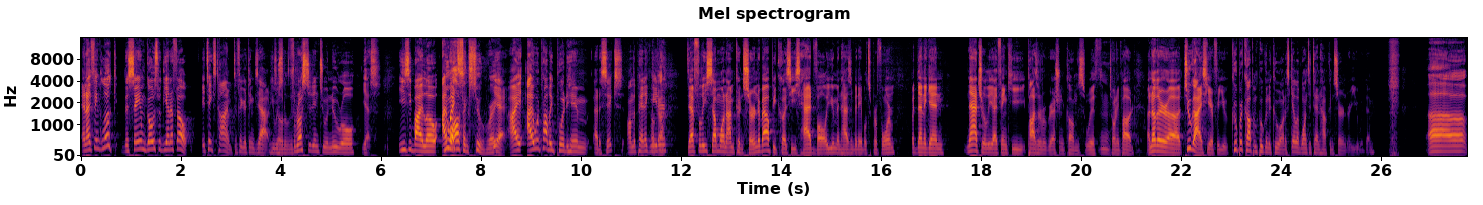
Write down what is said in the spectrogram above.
And I think, look, the same goes with the NFL. It takes time to figure things out. He was Totally. thrusted into a new role, Yes. easy buy low. I New might, offense too, right? Yeah, I, I would probably put him at a six on the panic meter. Okay. Definitely someone I'm concerned about because he's had volume and hasn't been able to perform. But then again, naturally, I think he positive regression comes with Mm. Tony Pollard. Another uh, two guys here for you: Cooper Kupp and Puka Nacua. On a scale of one to ten, how concerned are you with them? Uh,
